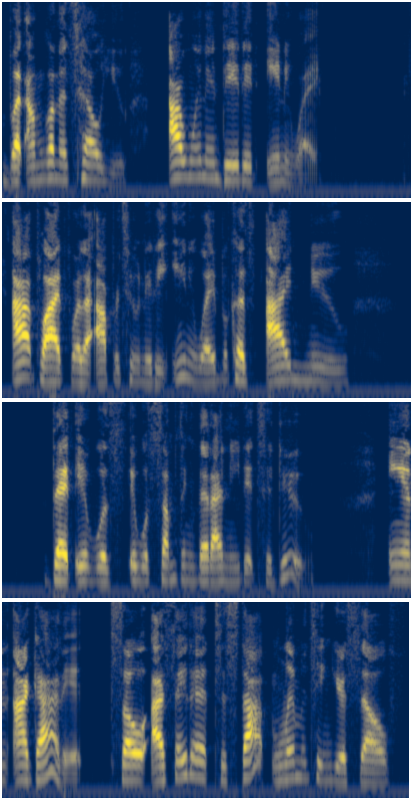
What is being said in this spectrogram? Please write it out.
but I'm going to tell you, I went and did it anyway. I applied for the opportunity anyway because I knew that it was it was something that I needed to do. And I got it. So I say that to stop limiting yourself,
